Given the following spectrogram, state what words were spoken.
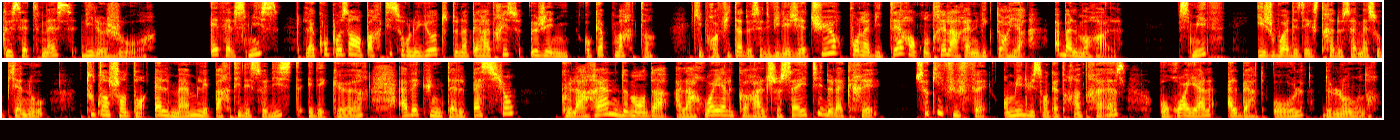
que cette messe vit le jour. Ethel Smith la composa en partie sur le yacht de l'impératrice Eugénie, au Cap Martin, qui profita de cette villégiature pour l'inviter à rencontrer la reine Victoria à Balmoral. Smith y joua des extraits de sa messe au piano, tout en chantant elle-même les parties des solistes et des chœurs, avec une telle passion que la reine demanda à la Royal Choral Society de la créer, ce qui fut fait en 1893 au Royal Albert Hall de Londres.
